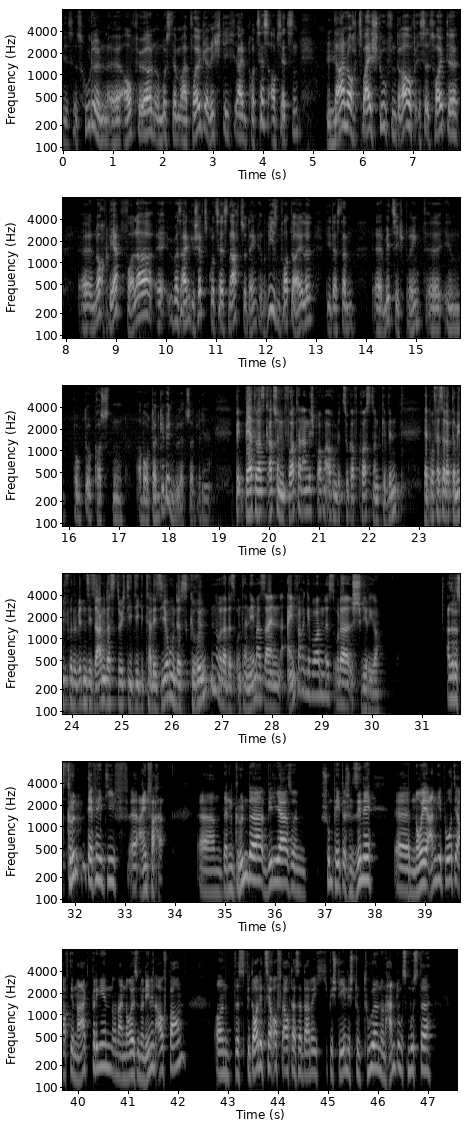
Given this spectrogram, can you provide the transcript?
dieses Hudeln äh, aufhören und musste mal folgerichtig seinen Prozess aufsetzen. Mhm. Da noch zwei Stufen drauf ist es heute äh, noch wertvoller, äh, über seinen Geschäftsprozess nachzudenken. Riesenvorteile, die das dann äh, mit sich bringt in puncto Kosten, aber auch dann Gewinn letztendlich. Ja. Bert, du hast gerade schon den Vorteil angesprochen, auch in Bezug auf Kosten und Gewinn. Herr Professor Dr. Milfriedl, würden Sie sagen, dass durch die Digitalisierung das Gründen oder das Unternehmersein einfacher geworden ist oder schwieriger? Also das Gründen definitiv äh, einfacher. Ähm, denn Gründer will ja so im schumpeterschen Sinne äh, neue Angebote auf den Markt bringen und ein neues Unternehmen aufbauen. Und das bedeutet sehr oft auch, dass er dadurch bestehende Strukturen und Handlungsmuster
